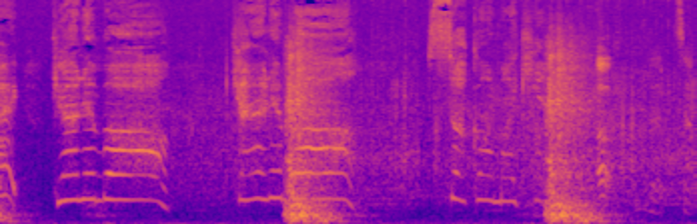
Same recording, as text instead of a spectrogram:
Wait! Cannonball! Cannonball! Suck on my cannon. Oh, that sounds.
